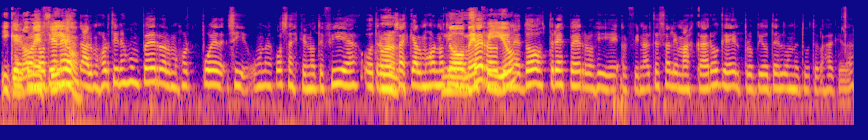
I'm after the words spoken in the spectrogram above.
Y que no me fío. tienes- a lo mejor tienes un perro, a lo mejor puede... Sí, una cosa es que no te fías, otra Ah. cosa es que a lo mejor no No tienes un me perro, fío. tienes dos, tres perros y al final te sale más caro que el propio hotel donde tú te vas a quedar.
